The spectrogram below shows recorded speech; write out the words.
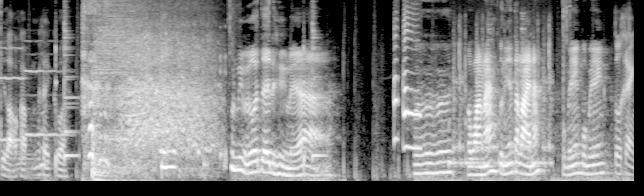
พี่หลอกครับ ไม่เคยกลัว เบอร์หนึ่งไม่ว่าใจถึงเลยอะเออระวังนะ ตัวนี้อันตรายนะ ผมเอง ผมเองตัวแข่ง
